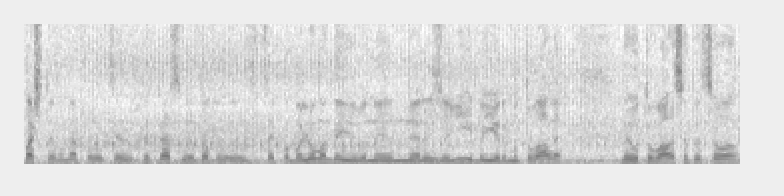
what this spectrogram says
Бачите, вона е, це каркас е, цей помальований, вони не ржаві, ми її ремонтували. Ми готувалися до цього.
